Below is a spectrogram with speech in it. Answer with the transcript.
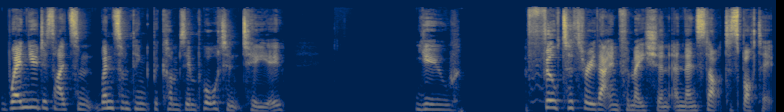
when you decide some when something becomes important to you, you filter through that information and then start to spot it.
